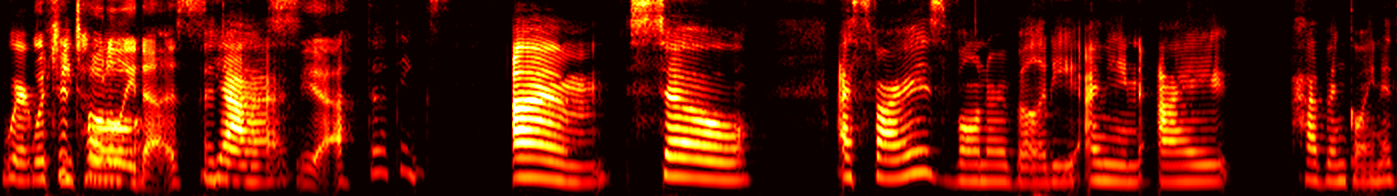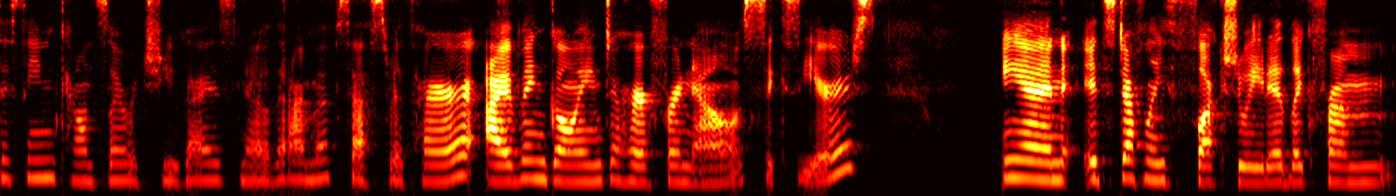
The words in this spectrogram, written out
Where Mm. Which it totally does. It Yeah. does. Yeah. No, thanks. Um, so as far as vulnerability, I mean, I have been going to the same counselor, which you guys know that I'm obsessed with her. I've been going to her for now six years. And it's definitely fluctuated like from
